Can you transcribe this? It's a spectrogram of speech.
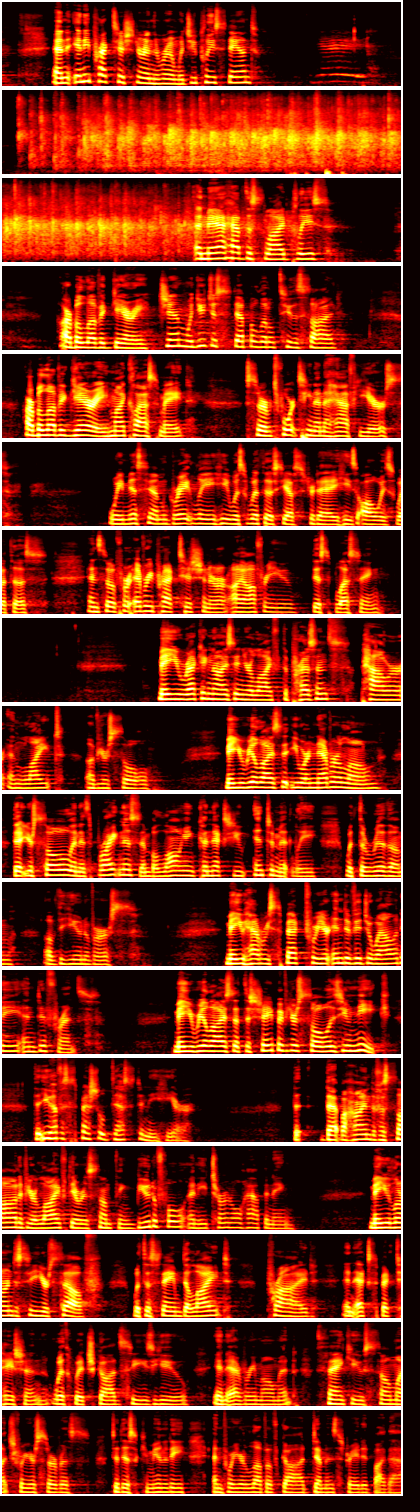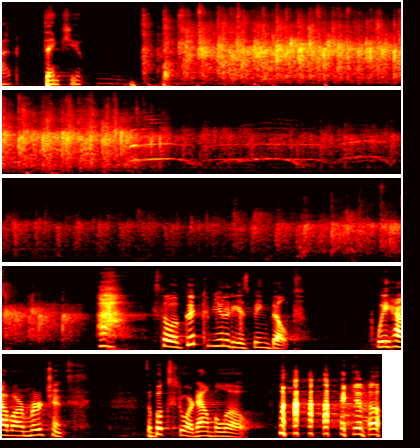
And any practitioner in the room, would you please stand? Yay. And may I have the slide, please? Our beloved Gary. Jim, would you just step a little to the side? Our beloved Gary, my classmate, served 14 and a half years. We miss him greatly. He was with us yesterday. He's always with us. And so, for every practitioner, I offer you this blessing. May you recognize in your life the presence, power, and light of your soul. May you realize that you are never alone, that your soul and its brightness and belonging connects you intimately with the rhythm of the universe. May you have respect for your individuality and difference. May you realize that the shape of your soul is unique, that you have a special destiny here, that, that behind the facade of your life there is something beautiful and eternal happening. May you learn to see yourself with the same delight, pride, and expectation with which God sees you in every moment. Thank you so much for your service to this community and for your love of God demonstrated by that. Thank you. So, a good community is being built. We have our merchants, the bookstore down below. you know,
